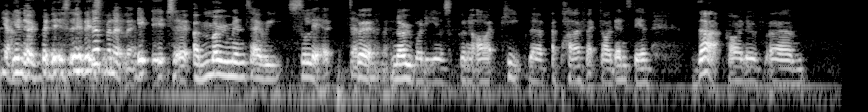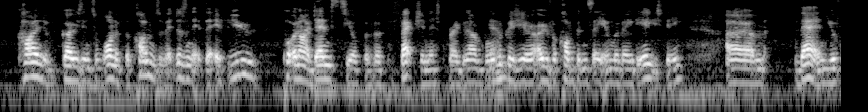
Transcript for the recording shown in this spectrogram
Yeah. You know, but it's it is Definitely. it, it's a, a momentary slip, Definitely. but nobody is going to uh, keep the a perfect identity, and that kind of um, kind of goes into one of the cons of it, doesn't it? That if you put an identity up of a perfectionist, for example, Yeah. because you're overcompensating with ADHD, um, then you've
